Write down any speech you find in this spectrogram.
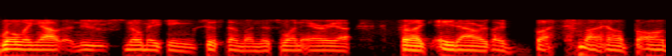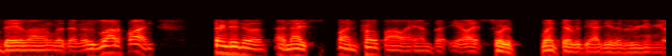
rolling out a new snowmaking system in this one area for like eight hours. I busted my hump all day long with him. It was a lot of fun. Turned into a, a nice, fun profile of him. But you know, I sort of went there with the idea that we were going to go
